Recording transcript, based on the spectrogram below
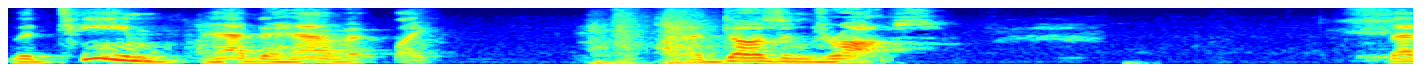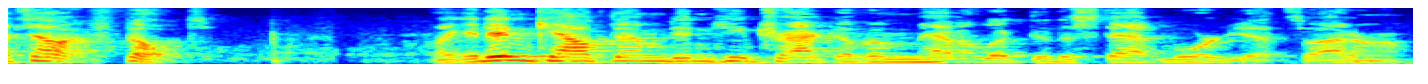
the team had to have it like a dozen drops. That's how it felt. Like I didn't count them, didn't keep track of them, haven't looked at the stat board yet, so I don't know.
